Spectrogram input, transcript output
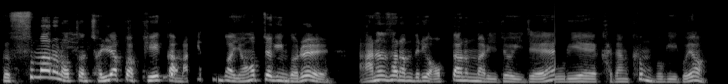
그 수많은 어떤 전략과 기획과 마케팅과 영업적인 거를 아는 사람들이 없다는 말이죠. 이제 우리의 가장 큰 무기고요.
